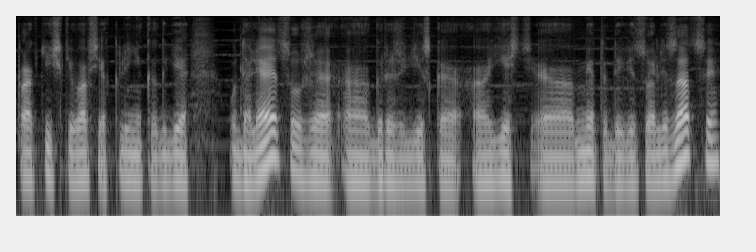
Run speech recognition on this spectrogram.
практически во всех клиниках, где удаляется уже э, грыжа диска, э, есть э, методы визуализации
